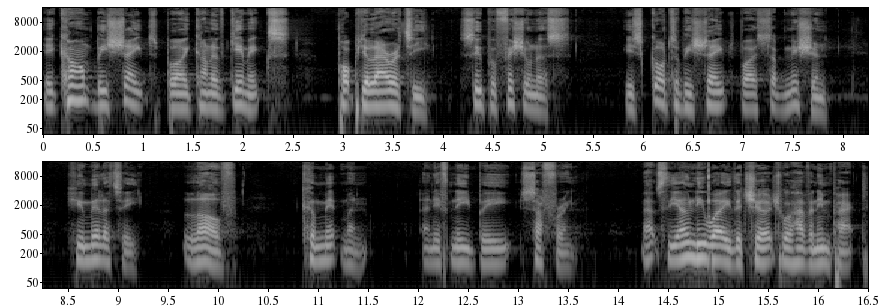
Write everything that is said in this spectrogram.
It can't be shaped by kind of gimmicks, popularity, superficialness. It's got to be shaped by submission, humility, love, commitment, and if need be, suffering. That's the only way the church will have an impact.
